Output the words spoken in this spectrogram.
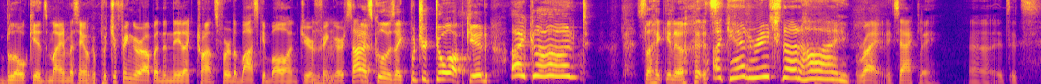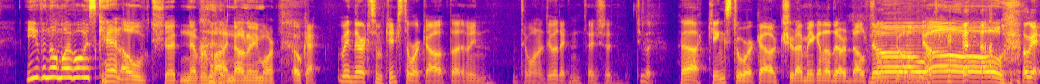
blow kids' mind by saying, okay, put your finger up, and then they like transfer the basketball onto your finger. It's not as cool as like put your toe up, kid. I can't. It's like you know, it's I can't reach that high, right, exactly. Uh, it's it's even though my voice can't. Oh shit! Never mind. Not anymore. okay. I mean, there are some kinks to work out, but I mean, if they want to do it, they can. They should do it. Ah, Kings to work out. Should I make another adult film No. joke? No. Okay,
